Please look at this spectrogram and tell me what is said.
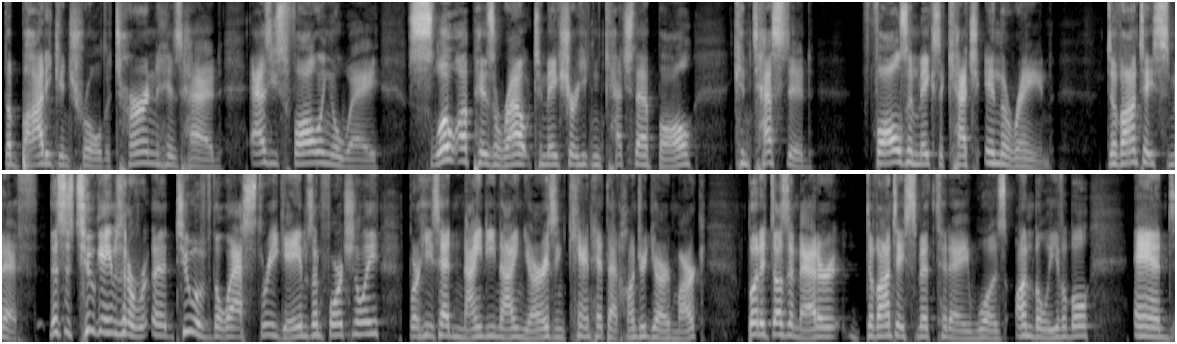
the body control to turn his head as he's falling away, slow up his route to make sure he can catch that ball. Contested, falls and makes a catch in the rain. DeVonta Smith. This is two games in a uh, two of the last three games, unfortunately, where he's had 99 yards and can't hit that 100 yard mark. But it doesn't matter. DeVonta Smith today was unbelievable, and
